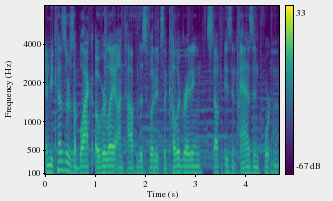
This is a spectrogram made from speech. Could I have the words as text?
And because there's a black overlay on top of this footage, the color grading stuff isn't as important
